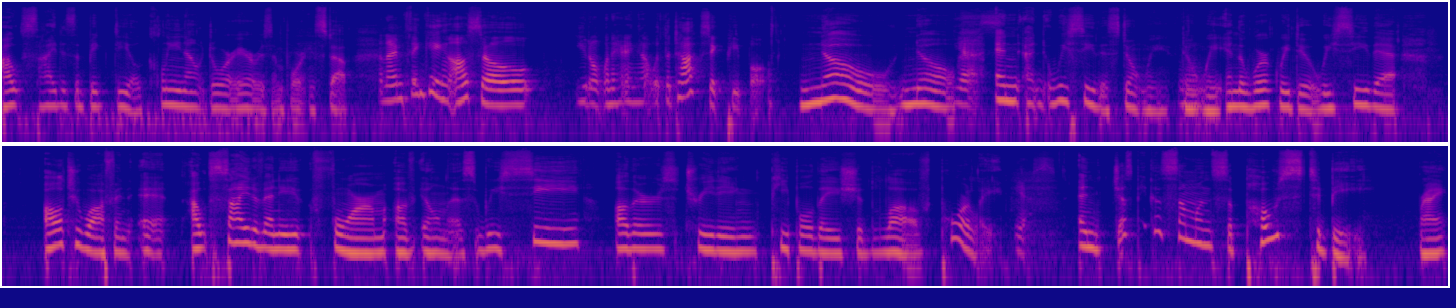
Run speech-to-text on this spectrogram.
outside is a big deal clean outdoor air is important stuff And I'm thinking also, you don't want to hang out with the toxic people. No, no. Yes. And, and we see this, don't we? Don't we? In the work we do, we see that all too often, uh, outside of any form of illness, we see others treating people they should love poorly. Yes. And just because someone's supposed to be, right?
